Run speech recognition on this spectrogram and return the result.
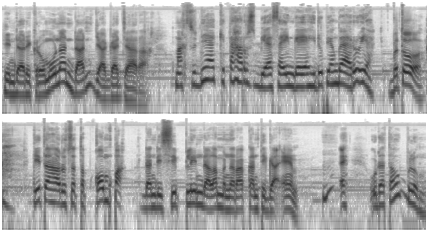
hindari kerumunan dan jaga jarak. Maksudnya kita harus biasain gaya hidup yang baru ya? Betul. Kita harus tetap kompak dan disiplin dalam menerapkan 3M. Hmm? Eh, udah tahu belum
